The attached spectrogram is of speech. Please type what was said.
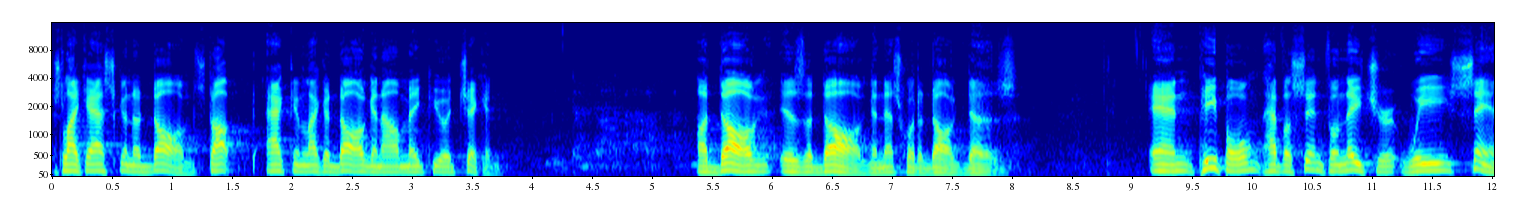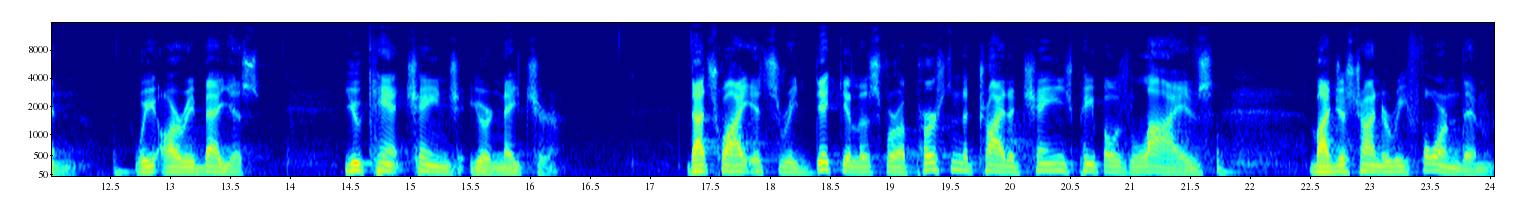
It's like asking a dog, stop acting like a dog and I'll make you a chicken. A dog is a dog, and that's what a dog does. And people have a sinful nature. We sin, we are rebellious. You can't change your nature. That's why it's ridiculous for a person to try to change people's lives by just trying to reform them,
